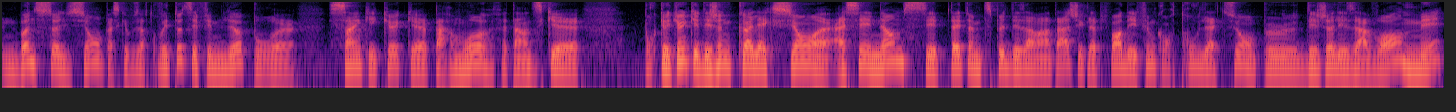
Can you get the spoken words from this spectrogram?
une bonne solution parce que vous retrouvez tous ces films-là pour 5 et quelques par mois. Tandis que pour quelqu'un qui a déjà une collection euh, assez énorme, c'est peut-être un petit peu le désavantage, c'est que la plupart des films qu'on retrouve là-dessus, on peut déjà les avoir, mais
